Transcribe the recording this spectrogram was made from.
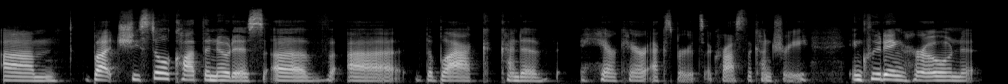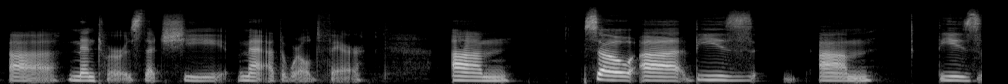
Um, but she still caught the notice of uh, the black kind of hair care experts across the country, including her own uh, mentors that she met at the World Fair. Um, so uh, these um, these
